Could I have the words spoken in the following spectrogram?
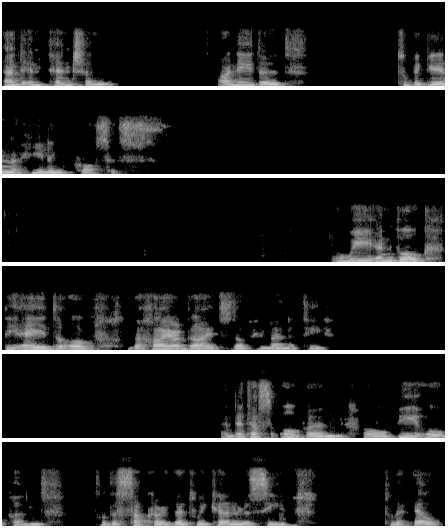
and intention are needed to begin a healing process. We invoke the aid of the higher guides of humanity. And let us open or be opened to the succor that we can receive, to the help,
